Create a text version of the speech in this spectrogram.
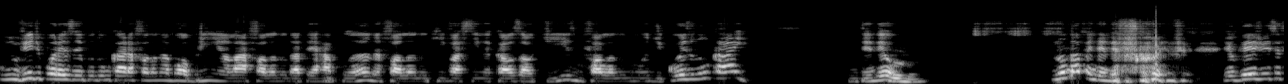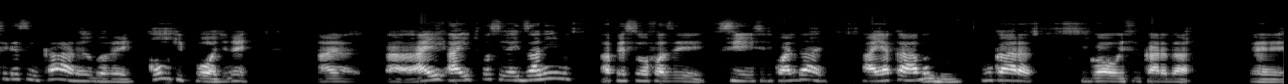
um vídeo, por exemplo, de um cara falando abobrinha lá, falando da terra plana, falando que vacina causa autismo, falando um monte de coisa, não cai. Entendeu? Uhum. Não dá pra entender essas coisas. Eu vejo isso e fico assim, caramba, velho, como que pode, né? Aí, aí, tipo assim, aí desanima a pessoa fazer ciência de qualidade. Aí acaba Uhum. um cara igual esse cara da é,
